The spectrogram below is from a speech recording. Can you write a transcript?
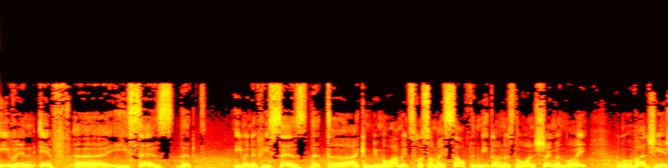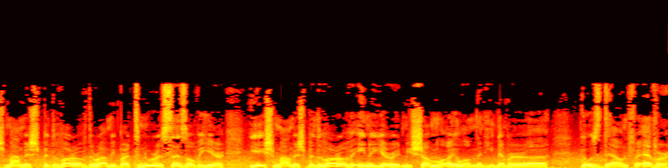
Even if uh, he says that even if he says that uh, I can be malamed zchus on myself, the nidon is the one shemen loy. Ubavad yesh mamish b'devarav. The Rami Bartanura says over here, yesh mamish b'devarav ena yerid misham la'olam. Then he never uh, goes down forever.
